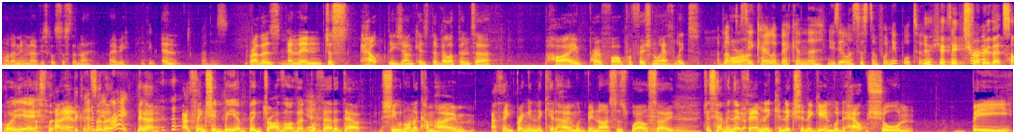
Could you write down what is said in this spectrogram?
I don't even know if he's got a sister. No, maybe I think and brothers. brothers, mm. and then just help these young kids develop into high-profile professional athletes. I'd love All to right. see Kayla back in the New Zealand system for netball too. Yeah, She was up for true. it. That's something Well, yeah. that I- need to that'd be consider. great. And Yeah. I, I think she'd be a big driver of it, Yeah. without a doubt. She would want to come home. I think bringing the kid home would be nice as well. Mm. So, mm. just having that family connection again would help Shaun be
